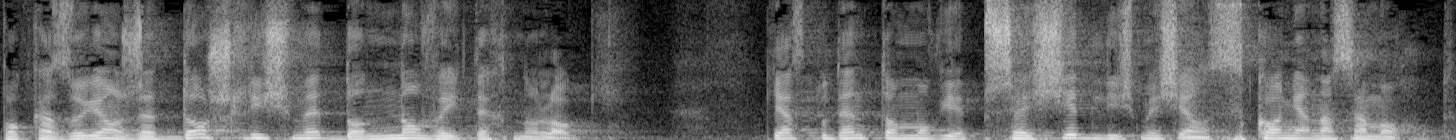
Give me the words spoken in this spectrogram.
pokazują, że doszliśmy do nowej technologii. Ja studentom mówię, przesiedliśmy się z konia na samochód.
